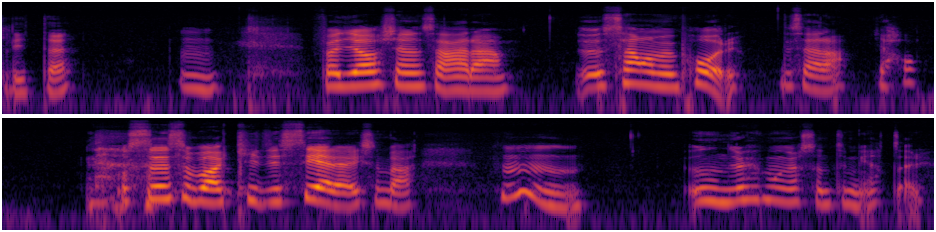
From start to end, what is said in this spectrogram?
Lite. För att jag känner så här, äh, samma med porr. Det är så här, jaha. Och sen så bara kritiserar jag liksom bara, hmm, undrar hur många centimeter.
